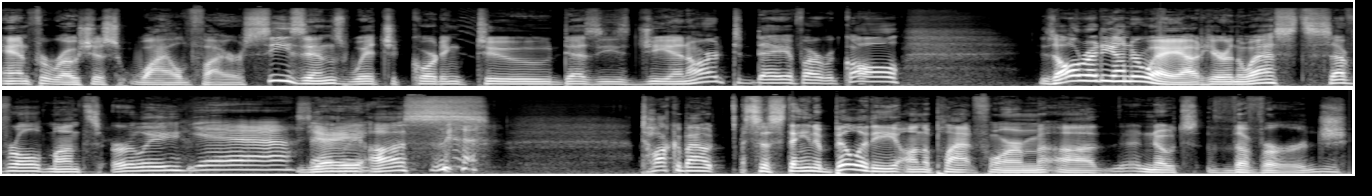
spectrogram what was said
and ferocious wildfire seasons, which, according to Desi's GNR today, if I recall, is already underway out here in the West, several months early. Yeah. Yay, us. Talk about sustainability on the platform, uh, notes The Verge,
